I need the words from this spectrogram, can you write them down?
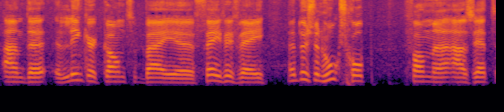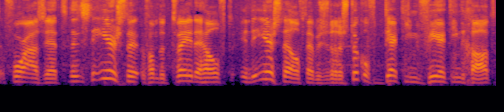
aan de linkerkant bij VVV. En dus een hoekschop van uh, AZ voor AZ. Dit is de eerste van de tweede helft. In de eerste helft hebben ze er een stuk of 13, 14 gehad.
